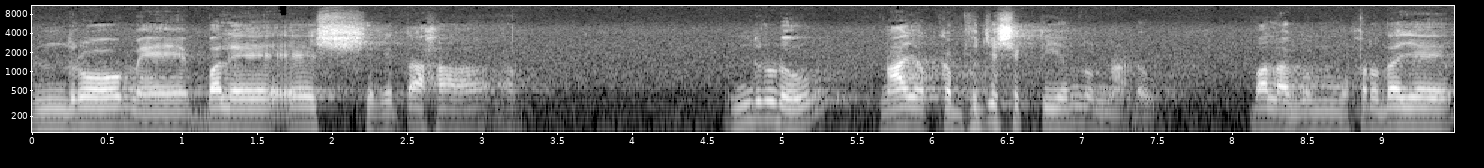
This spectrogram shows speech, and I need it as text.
ఇంద్రో మే బలే శ్రిత. ఇంద్రుడు నా యొక్క భుజశక్తి ఎందు ఉన్నాడు. బలగుం హృదయే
